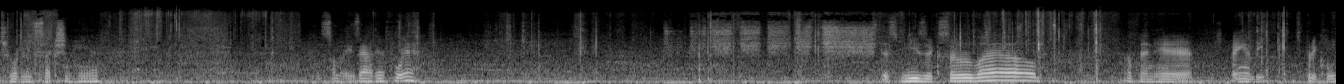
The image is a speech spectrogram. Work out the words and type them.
Children's section here. Get some of these out here for you. This music's so loud up in here. It's Bambi. It's pretty cool.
